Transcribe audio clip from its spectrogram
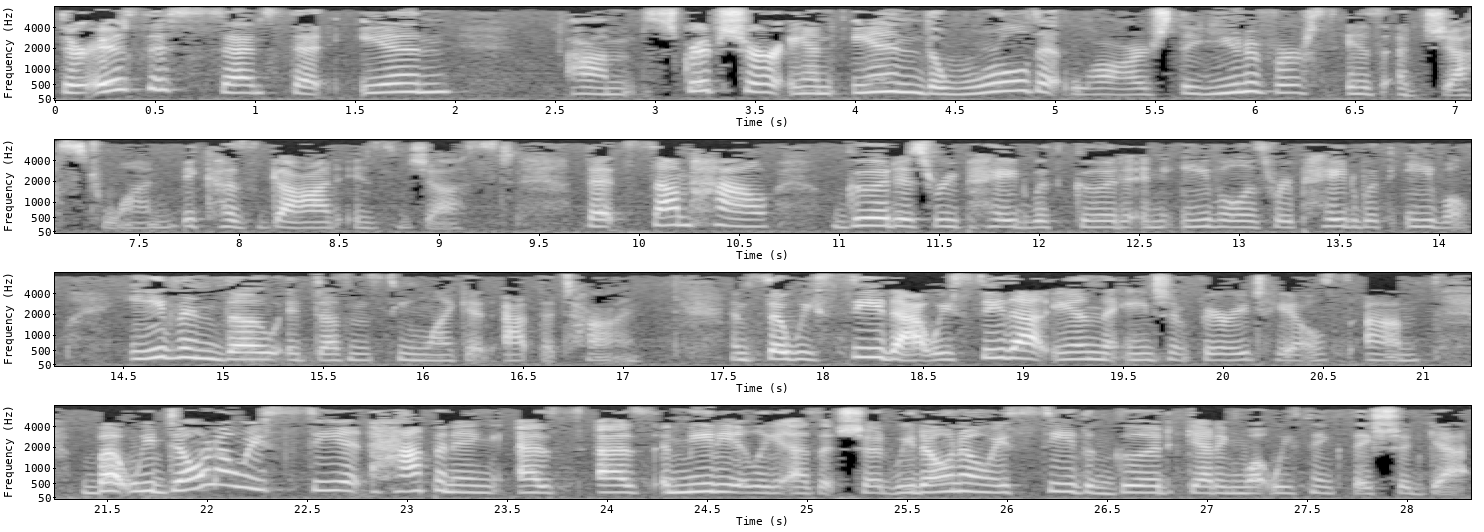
there is this sense that in um, scripture and in the world at large, the universe is a just one because God is just. That somehow good is repaid with good and evil is repaid with evil, even though it doesn't seem like it at the time. And so we see that. We see that in the ancient fairy tales. Um, but we don't always see it happening as, as immediately as it should. We don't always see the good getting what we think they should get.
